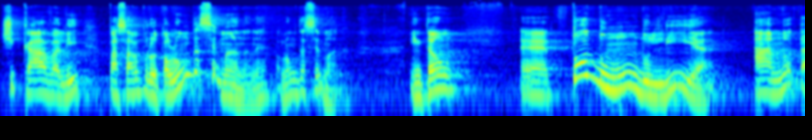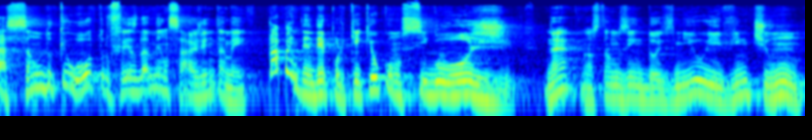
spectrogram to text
ticava ali, passava para outro, ao longo da semana, né? Ao longo da semana. Então, é, todo mundo lia a anotação do que o outro fez da mensagem também. Dá para entender por que, que eu consigo hoje, né? Nós estamos em 2021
